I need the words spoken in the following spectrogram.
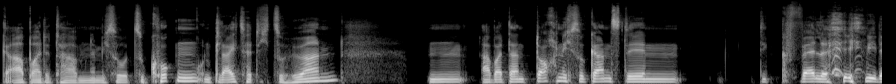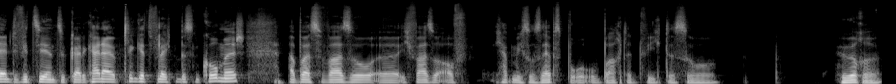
gearbeitet haben, nämlich so zu gucken und gleichzeitig zu hören, mh, aber dann doch nicht so ganz den die Quelle irgendwie identifizieren zu können. Keiner klingt jetzt vielleicht ein bisschen komisch, aber es war so, äh, ich war so auf, ich habe mich so selbst beobachtet, wie ich das so höre.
